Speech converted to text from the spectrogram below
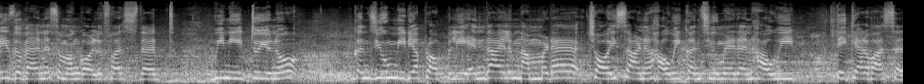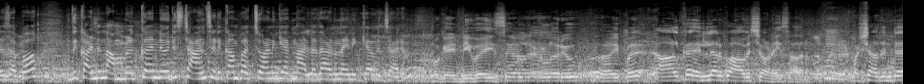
raise awareness among all of that we need to you know consume media properly എന്തായാലും നമ്മുടെ ചോയ്സ് ആണ് how we consume it and how we take care our selves അപ്പോൾ ഇത് കണ്ട് നമ്മൾക്ക് തന്നെ ഒരു സ്റ്റാൻസ് എടുക്കാൻ പറ്റുവാണെങ്കിൽ അത് നല്ലതാണെന്ന് എനിക്ക് വിചാരം. ഓക്കെ ഡിവൈസുകളിലുള്ളൊരു ഇപ്പോൾ ആൾക്ക് എല്ലാവർക്കും ആവശ്യമാണ് ഈ സാധനം. പക്ഷെ അതിന്റെ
